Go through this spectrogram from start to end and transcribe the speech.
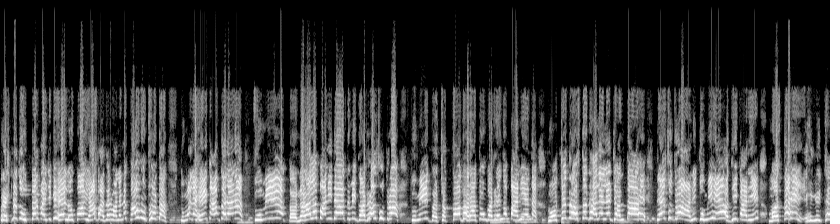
प्रश्नाचं उत्तर पाहिजे की हे लोक या बाजारवाल्यांना का उठवतात? तुम्हाला हे काम करा ना. तुम्ही नळाला पाणी द्या तुम्ही गडरा सुतरा तुम्ही चक्क घरातून गडरेचं पाणी येतात रोजचे त्रस्त झालेले जनता आहे ते सुधरा आणि तुम्ही हे अधिकारी मस्त हे इथे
